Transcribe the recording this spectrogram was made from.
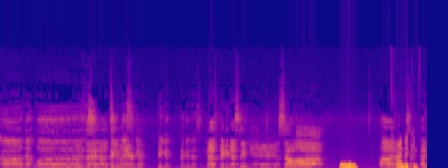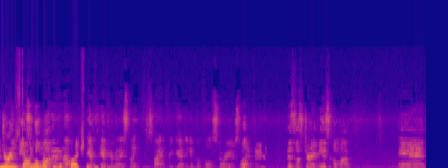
Uh, that was. Was that, uh, Pick Team a America? Pick a, pick a Destiny. That was Pick of Destiny. yeah. So, uh, So uh, kind of so, uh, confused on the musical answer to the no. question. If, if you're going to explain Spine Freak, you have to give the full story of Spine Well, Freak. This was during musical month, and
